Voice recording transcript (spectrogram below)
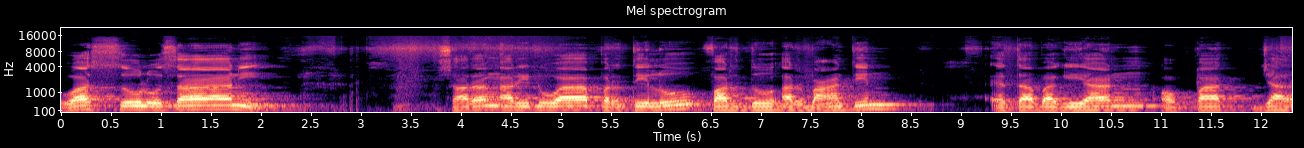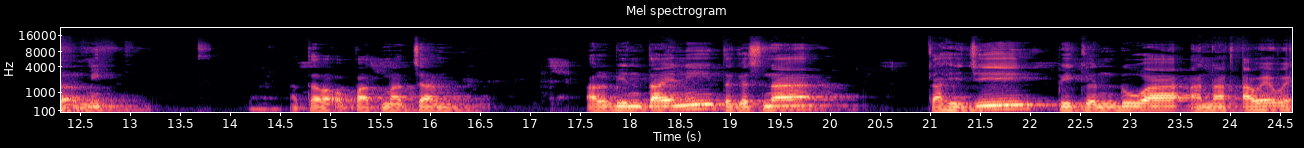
Wasulusani sarang ari dua pertilu fardu arbaatin eta bagian opat jalmi. Atau opat macam. Al ini tegesna kahiji pikeun dua anak awewe.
